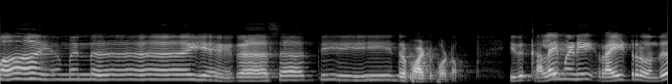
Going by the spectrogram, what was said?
மாயம் என்ன? ஏன் ராசாத்தின்ற பாட்டு போட்டோம். இது கலைமணி ரைட்டர் வந்து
